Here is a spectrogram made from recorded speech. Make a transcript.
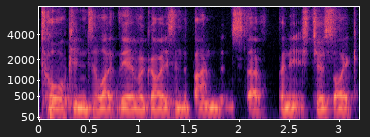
talking to like the other guys in the band and stuff, and it's just like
